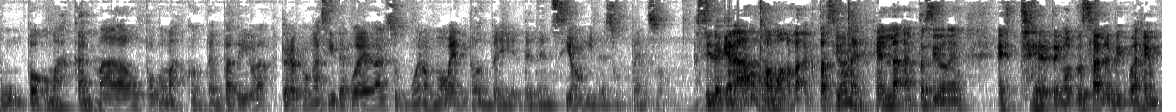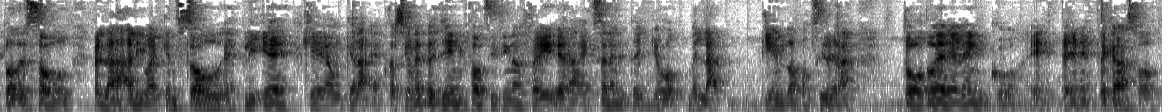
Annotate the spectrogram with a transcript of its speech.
un poco más calmada, un poco más contemplativa, pero que aún así te puede dar sus buenos momentos de, de tensión y de suspenso. Así de que nada, vamos a las actuaciones. En las actuaciones este, tengo que usar el mismo ejemplo de Soul, ¿verdad? Al igual que en Soul expliqué que aunque las actuaciones de Jamie Foxx y Tina Fey eran excelentes, yo, ¿verdad? Tiendo a considerar todo el elenco. Este, en este caso,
